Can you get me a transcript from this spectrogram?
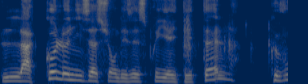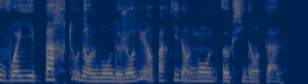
la colonisation des esprits a été telle que vous voyez partout dans le monde aujourd'hui, en partie dans le monde occidental,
